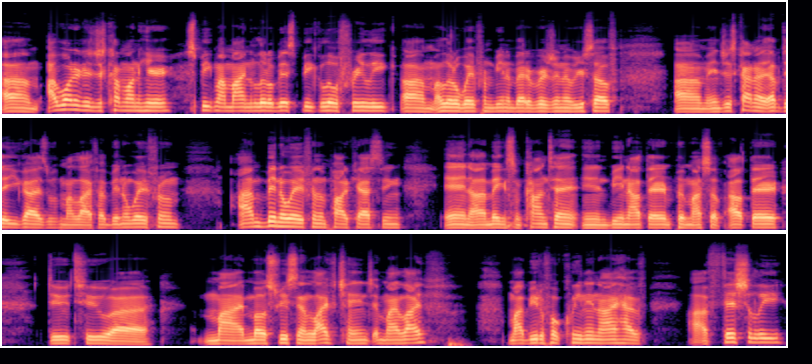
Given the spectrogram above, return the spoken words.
Um, I wanted to just come on here, speak my mind a little bit, speak a little freely, um, a little away from being a better version of yourself, um, and just kind of update you guys with my life. I've been away from, I've been away from the podcasting and uh, making some content and being out there and putting myself out there due to uh, my most recent life change in my life. My beautiful queen and I have officially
